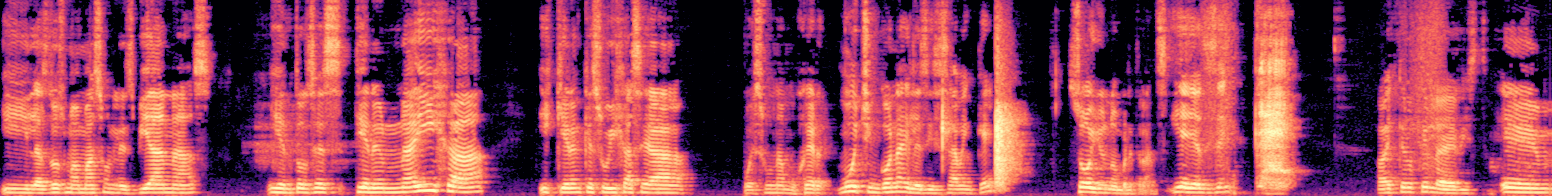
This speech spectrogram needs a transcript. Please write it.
y las dos mamás son lesbianas y entonces tienen una hija y quieren que su hija sea pues una mujer muy chingona y les dice, ¿saben qué? Soy un hombre trans. Y ellas dicen, Ay, creo que la he visto. eh,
